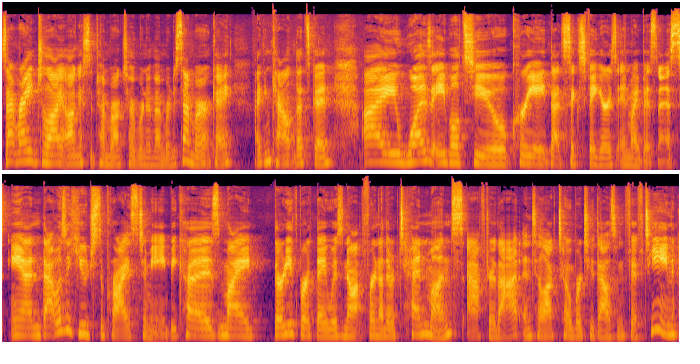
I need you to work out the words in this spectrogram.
is that right? July, August, September, October, November, December. Okay. I can count. That's good. I was able to create that six figures in my business. And that was a huge surprise to me because my 30th birthday was not for another 10 months after that until October 2015.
